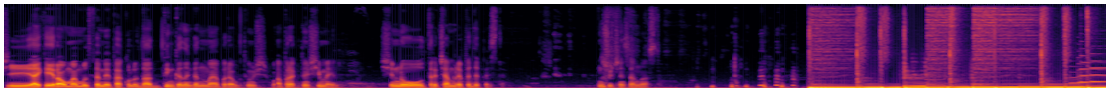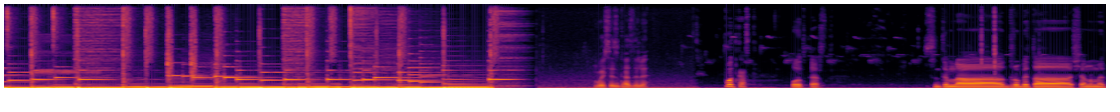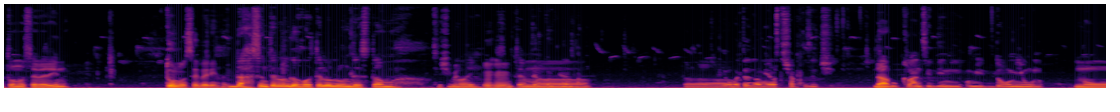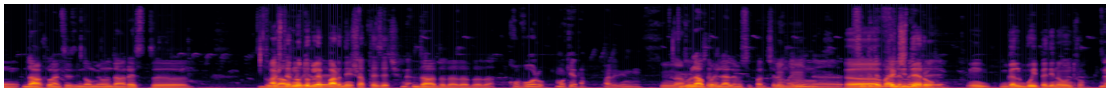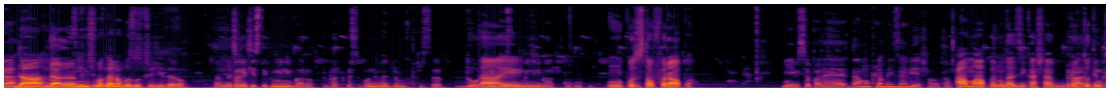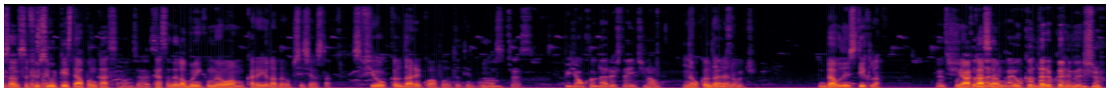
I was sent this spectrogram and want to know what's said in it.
Și hai că erau mai mult femei pe acolo, dar din când în când mai apăreau câte un, apărea câte un și mail. Și nu treceam repede peste. Nu știu ce înseamnă asta. Voi sunteți gazdele. Podcast. podcast. Suntem la drobeta așa nume Tonul Severin. Tu nu, Severin. Da, suntem lângă hotelul unde stăm Sunt și noi. noi. Mhm. Suntem... Hotel Uh, Continental. E un uh, hotel din 1970 da? cu clanții din 2001. Nu, da, clanțe din 2001, dar în rest uh, Așternuturile par din 70. Da. Da, da, da, da, da, da. Covorul, mocheta, pare din... Da, Dulapurile alea mi se par cele mai... Mhm. Uh, sunt câteva frigiderul, elemente. un gălbui pe dinăuntru. Da? Da? Da, da. Eu nici măcar Da. n-am văzut frigiderul. M-am Care e deschis. chestie cu minibarul? După care să unde mergem, trebuie să două, Da, trei chestii e- cu minibar. Nu pot să stau fără apă. Mie mi se pare, dar am o la benzinărie și am dat apă. Am apă, nu, dar zic așa, vreau Da, tot timpul să, adică să fiu asta sigur e. că este apă în casă. Am înțeles. Casa de la bunicul meu am, care el avea obsesia asta. Să fie o căldare cu apă tot timpul în Am casă. înțeles. Păi și au căldare ăștia aici? Nu. Nu au Cum te căldare, nu. descurci? Beau din sticlă. Îți Și pui acasă căldare. am- Ai o căldare cu care mergi, nu?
